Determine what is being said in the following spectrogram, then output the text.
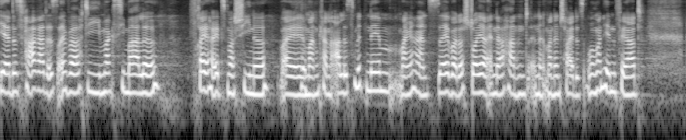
Ja, das Fahrrad ist einfach die maximale Freiheitsmaschine, weil man kann alles mitnehmen, man hat selber das Steuer in der Hand, man entscheidet, wo man hinfährt.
